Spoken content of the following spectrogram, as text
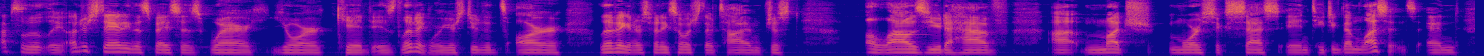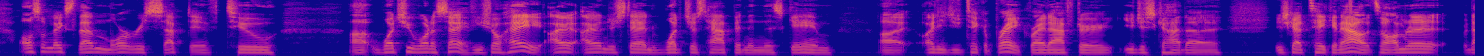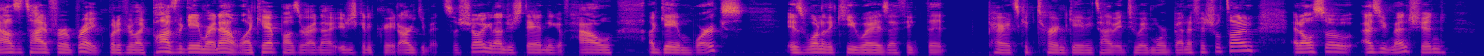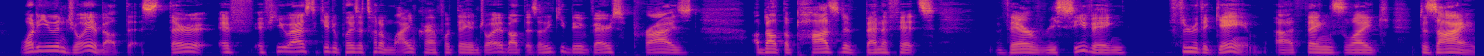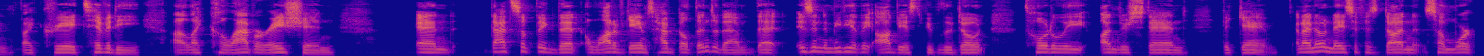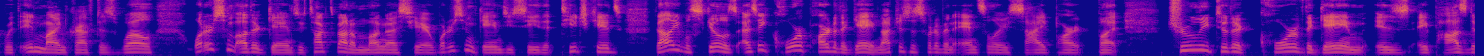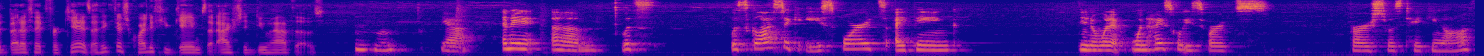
Absolutely. Understanding the spaces where your kid is living, where your students are living and are spending so much of their time just allows you to have uh, much more success in teaching them lessons and also makes them more receptive to uh, what you want to say. If you show, hey, I, I understand what just happened in this game. Uh, I need you to take a break right after you just got uh, you just got taken out. So I'm gonna now's the time for a break. But if you're like pause the game right now, well, I can't pause it right now. You're just gonna create arguments. So showing an understanding of how a game works is one of the key ways I think that parents can turn gaming time into a more beneficial time and also as you mentioned what do you enjoy about this? There if if you asked a kid who plays a ton of minecraft what they enjoy about this i think you'd be very surprised about the positive benefits they're receiving through the game. Uh, things like design like creativity uh, like collaboration and that's something that a lot of games have built into them that isn't immediately obvious to people who don't totally understand the game. And I know NASEF has done some work within Minecraft as well. What are some other games? We've talked about Among Us here. What are some games you see that teach kids valuable skills as a core part of the game, not just as sort of an ancillary side part, but truly to the core of the game is a positive benefit for kids. I think there's quite a few games that actually do have those. Mm-hmm. Yeah, and it, um, with with Scholastic Esports, I think you know when it when high school esports first was taking off,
